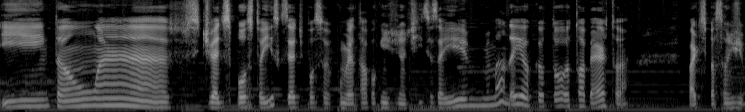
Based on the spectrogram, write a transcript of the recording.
E então, é, se tiver disposto aí, se quiser disposto a comentar um pouquinho de notícias aí, me manda aí, eu, eu, tô, eu tô aberto a participação de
